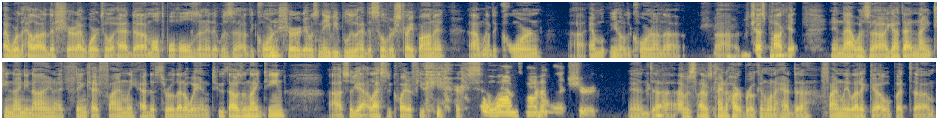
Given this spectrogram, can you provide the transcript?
I wore the hell out of this shirt. I wore it till it had uh, multiple holes in it. It was uh, the Korn shirt. It was navy blue, had the silver stripe on it, um, with the Korn, uh, em, you know, the Korn on the uh, chest pocket, and that was. Uh, I got that in 1999. I think I finally had to throw that away in 2019. Uh, so yeah, it lasted quite a few years. a long time out of that shirt and uh, I was I was kind of heartbroken when I had to finally let it go. But um,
